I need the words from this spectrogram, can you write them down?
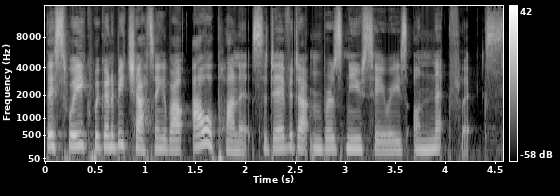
This week we're going to be chatting about Our Planet, Sir David Attenborough's new series on Netflix.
